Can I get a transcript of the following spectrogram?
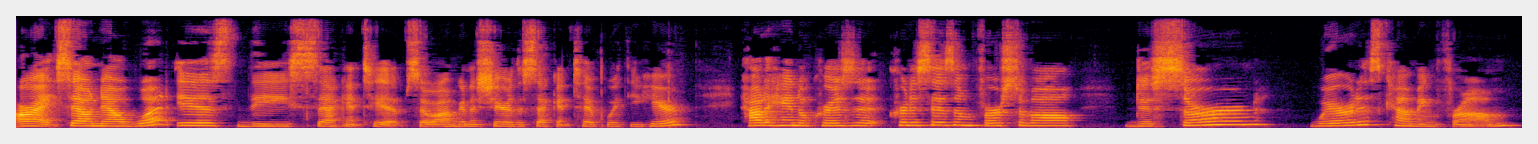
All right, so now what is the second tip? So I'm going to share the second tip with you here. How to handle criticism. First of all, discern where it is coming from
